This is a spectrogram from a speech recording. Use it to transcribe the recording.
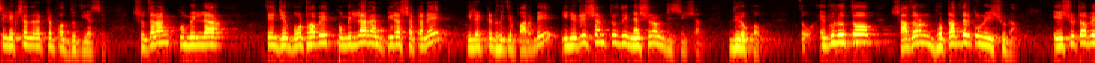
সিলেকশনের একটা পদ্ধতি আছে। সুতরাং কুমিল্লারতে যে ভোট হবে, কুমিল্লার এমপিরা সেখানে ইলেক্টেড হইতে পারবে in addition to the national decision দুই রকম তো এগুলো তো সাধারণ ভোটারদের কোনো ইস্যু না। ইস্যুটা হবে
